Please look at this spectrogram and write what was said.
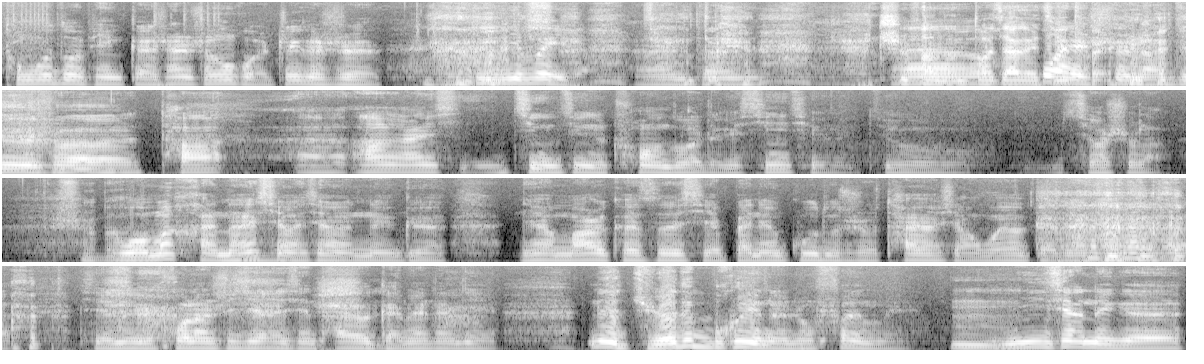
通过作品改善生活，这个是 第一位的。嗯，但吃饭能多加个鸡呃坏腿？事呢，就是说他呃安安静静创作这个心情就消失了。是吧？我们很难想象那个，你像马尔克斯写《百年孤独》的时候，他要想我要改变成什么，写那个《霍乱世界爱情》，他要改变成电影，那绝对不会有那种氛围。嗯你像那个，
